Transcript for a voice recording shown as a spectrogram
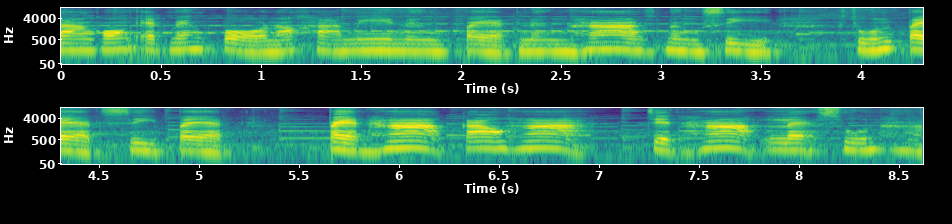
ล่างของแอดแมงปอเนาะค่ะมีหนึ่งแปดหนึ่งห้าหนึ่งสี่ศูนย์แปดสี่แปดแปดห้าเก้าห้าเจ็ดห้าและศูนย์ห้า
